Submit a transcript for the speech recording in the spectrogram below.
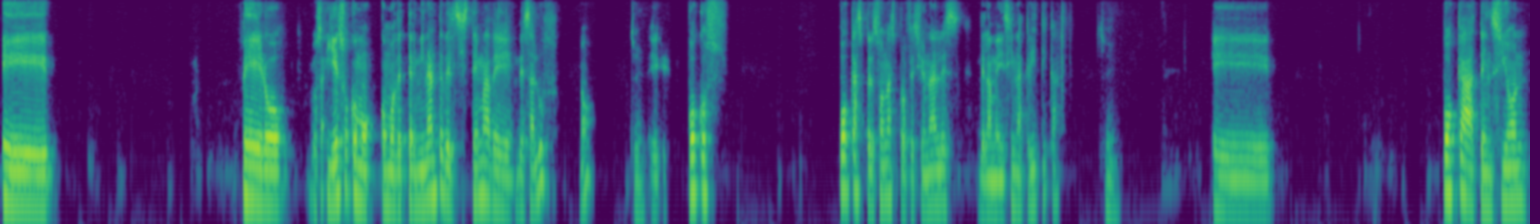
Eh, pero, o sea, y eso como, como determinante del sistema de, salud, ¿no? Sí. Eh, pocos, pocas personas profesionales de la medicina crítica. Sí. Eh, poca atención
